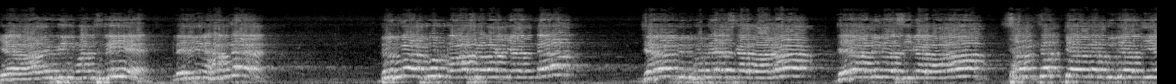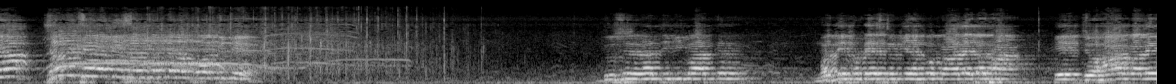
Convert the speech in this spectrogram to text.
यह राजनीतिक मंच नहीं है लेकिन हमने दुर्गापुर महासभा के अंदर जय प्रदेश का नारा जय आदिवासी का नारा संसद के अंदर गुजरा दिया दूसरे राज्य की बात करें मध्य प्रदेश में भी हमको कहा जाता था कि जोहार वाले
